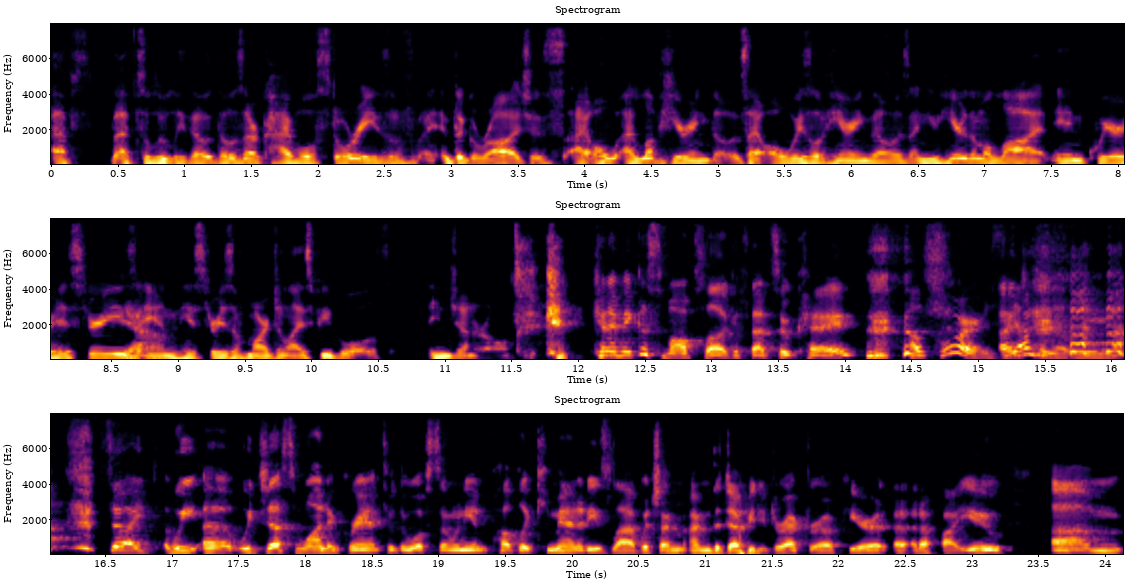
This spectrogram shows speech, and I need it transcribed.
absolutely. Those archival stories of the garage is I I love hearing those. I always love hearing those, and you hear them a lot in queer histories yeah. and histories of marginalized peoples in general. Can, can I make a small plug if that's okay? Of course, definitely. so I we uh, we just won a grant through the Wolfsonian Public Humanities Lab, which I'm I'm the deputy director of here at, at FIU. Um,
